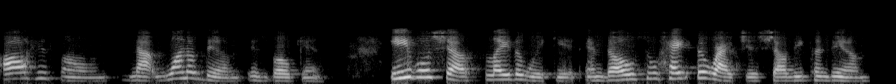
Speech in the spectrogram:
all his bones, not one of them is broken. Evil shall slay the wicked, and those who hate the righteous shall be condemned.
